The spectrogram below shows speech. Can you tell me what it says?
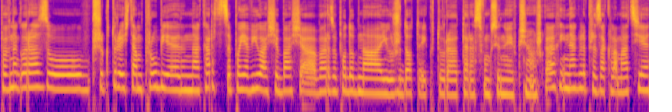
pewnego razu przy którejś tam próbie na kartce pojawiła się Basia bardzo podobna już do tej, która teraz funkcjonuje w książkach i nagle przez aklamację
